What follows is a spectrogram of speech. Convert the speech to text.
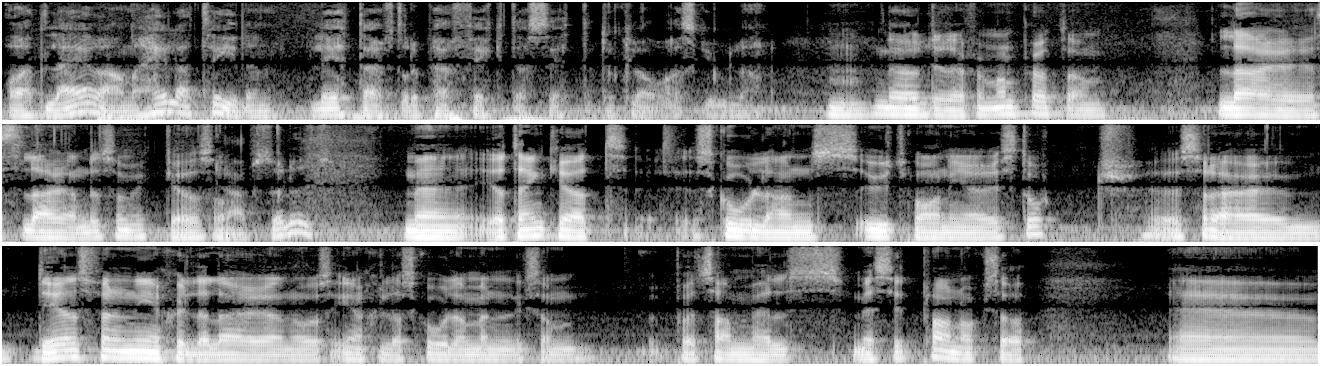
och att lärarna hela tiden letar efter det perfekta sättet att klara skolan. Mm, det är därför man pratar om lärares lärande så mycket och så. Ja, absolut. Men jag tänker att skolans utmaningar i stort, eh, sådär, dels för den enskilda läraren och enskilda skolan men liksom på ett samhällsmässigt plan också eh,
